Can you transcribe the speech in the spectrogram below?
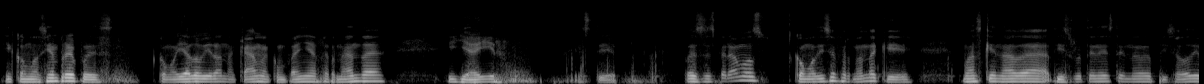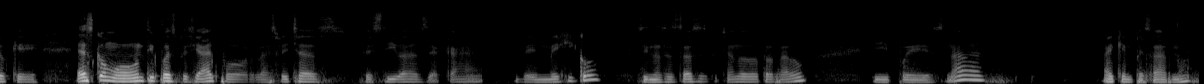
Y como siempre, pues, como ya lo vieron acá, me acompaña Fernanda y Yair. Este, pues esperamos, como dice Fernanda, que más que nada disfruten este nuevo episodio, que es como un tipo especial por las fechas festivas de acá, de México, si nos estás escuchando de otro lado. Y pues nada, hay que empezar, ¿no?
